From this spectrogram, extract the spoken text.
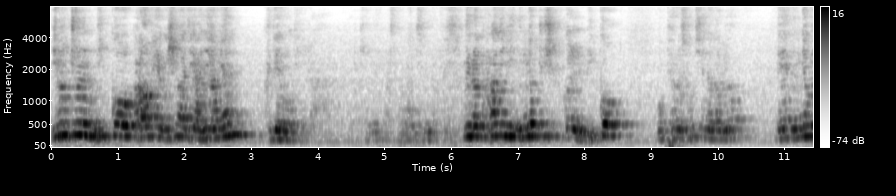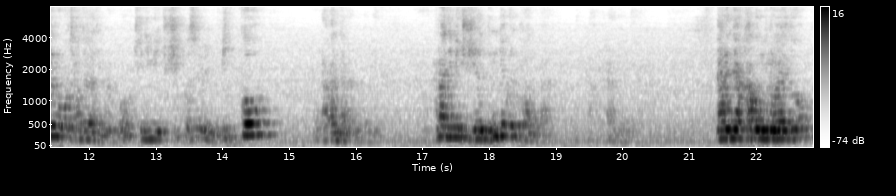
이룰 줄 믿고 마음에 의심하지 아니하면 그대로 되리라. 이렇게 말씀하고 있습니다. 우리는 하나님이 능력 주실 걸 믿고 목표를 성취해 나가며 내 능력을 보고 좌절하지 말고 주님이 주실 것을 믿고 나간다는 겁니다. 하나님이 주시는 능력을 구한다. 나는 약하고 무능해도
